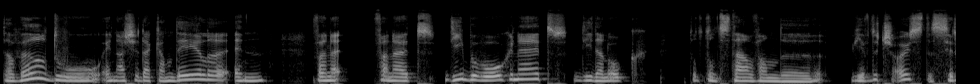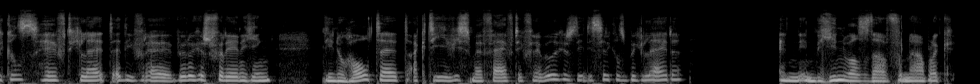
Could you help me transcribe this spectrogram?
dat wel doet en als je dat kan delen. En vanuit, vanuit die bewogenheid, die dan ook tot het ontstaan van de Wie heeft the Choice, de cirkels heeft geleid, die vrijwilligersvereniging, die nog altijd actief is met 50 vrijwilligers die die cirkels begeleiden. En in het begin was dat voornamelijk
